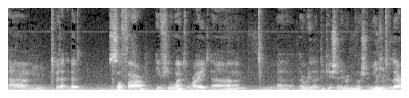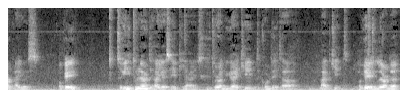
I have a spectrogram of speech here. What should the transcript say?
Um, but that- but so far, if you want to write uh, uh, a real application in RubyMotion, you need Mhm. to learn iOS. Okay. So you need to learn the iOS APIs. You need to learn UIKit, Core Data, MapKit. You Okay. have to learn that.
